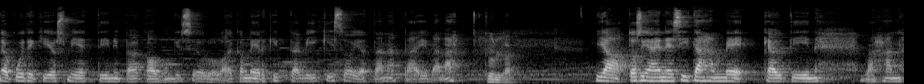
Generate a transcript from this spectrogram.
No kuitenkin jos miettii, niin pääkaupunkiseudulla aika merkittäviä kisoja tänä päivänä. Kyllä. Ja tosiaan ennen sitähän me käytiin vähän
